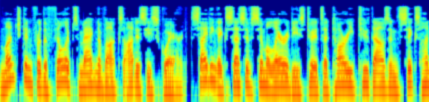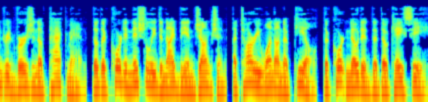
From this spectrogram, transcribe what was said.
Munchkin for the Philips Magnavox Odyssey Squared, citing excessive similarities to its Atari 2600 version of Pac-Man. Though the court initially denied the injunction, Atari won on appeal. The court noted that though KC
